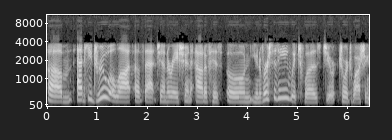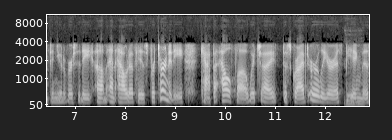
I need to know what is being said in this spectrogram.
Um, and he drew a lot of that generation out of his own university, which was George Washington University, um, and out of his fraternity, Kappa Alpha, which I described earlier as being mm-hmm. this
